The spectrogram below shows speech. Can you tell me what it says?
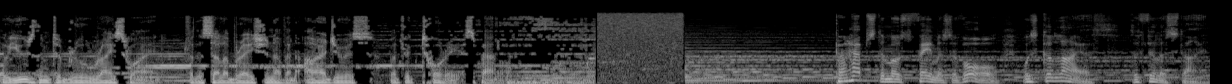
who used them to brew rice wine for the celebration of an arduous but victorious battle. Perhaps the most famous of all was Goliath, the Philistine,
